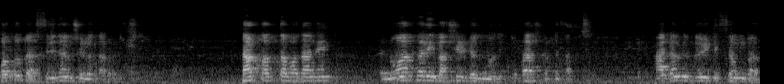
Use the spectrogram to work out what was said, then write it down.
কতটা সৃজনশীলতা রয়েছে। তার তত্ত্বাবধানে নোয়াখালীবাসীর জন্য ইতিহাস হতে যাচ্ছে। আগামী দুই December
